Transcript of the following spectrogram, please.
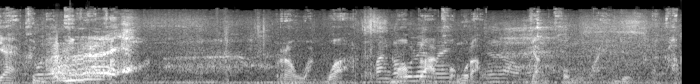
แย่ขึ้นมาอีกแล้วเราหวังว่าฟังหมเขาอรู้ปเรื่องลาไหมของเราเออเอายังคงไหวอยู่นะครับ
